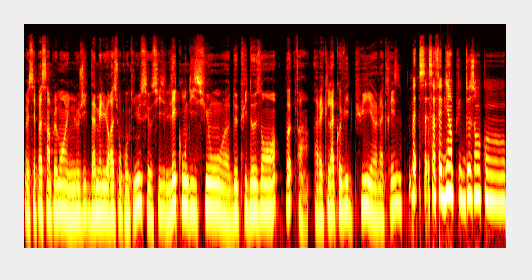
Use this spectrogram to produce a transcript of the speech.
Ce c'est pas simplement une logique d'amélioration continue, c'est aussi les conditions euh, depuis deux ans, enfin avec la Covid puis euh, la crise. Bah, ça, fait bien plus de deux ans qu'on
